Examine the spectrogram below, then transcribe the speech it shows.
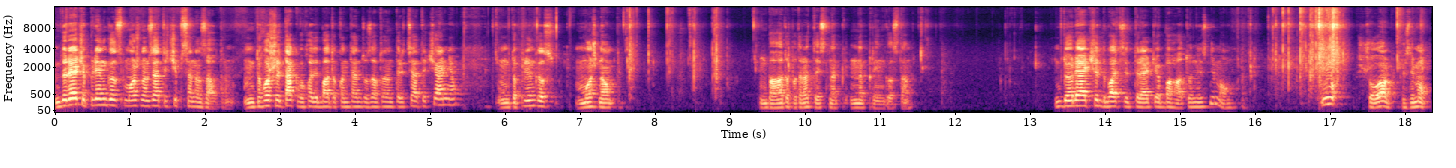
До речі, Pringles можна взяти чіпси на завтра. Того, що і так виходить багато контенту завтра на 30 червня, то Pringles можна багато потратитись на, на Pringles, так. До речі, 23 багато не знімав. Ну, що, знімав.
